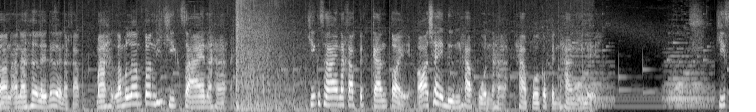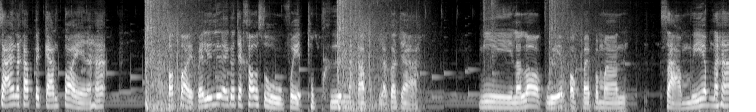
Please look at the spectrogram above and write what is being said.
ตอนอนาเธอร์ไรเดอร์นะครับ มาเรามาเริ่มต้นที่คลิกซ้ายนะฮะ คลิกซ้ายนะครับเป็นการต่อย อ๋อใช่ดื่มท่าโพลนะฮะท่าโพลก็เป็นท่านี้เลย คลิกซ้ายนะครับเป็นการต่อยนะฮะ พอต่อยไปเรื่อยๆ ก็จะเข้าสู่เฟสทุบพื้นนะครับ แล้วก็จะมีละลอกเวฟออกไปประมาณ 3 เวฟนะฮะ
